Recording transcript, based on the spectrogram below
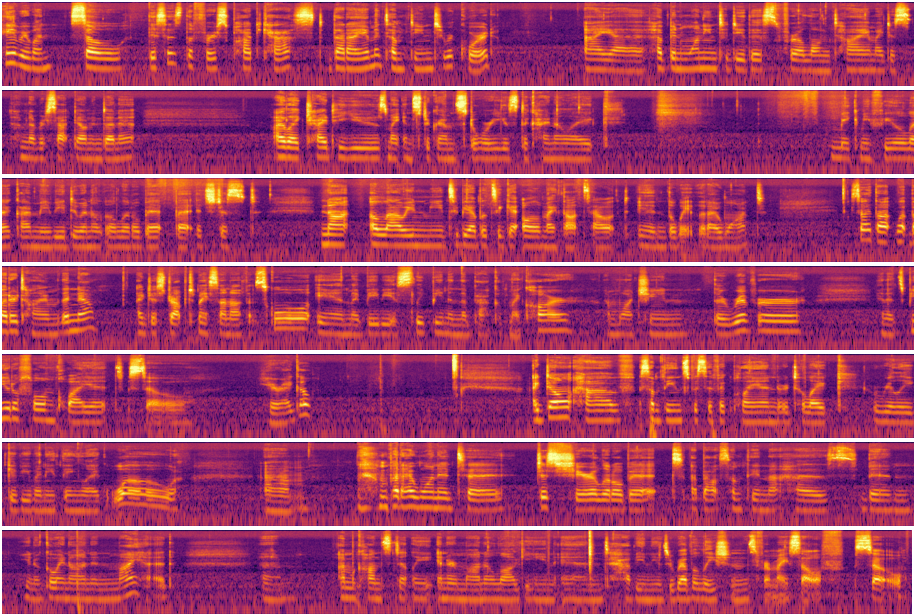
Hey everyone. So, this is the first podcast that I am attempting to record. I uh, have been wanting to do this for a long time. I just have never sat down and done it. I like tried to use my Instagram stories to kind of like make me feel like I'm maybe doing a, a little bit, but it's just not allowing me to be able to get all of my thoughts out in the way that I want. So I thought, what better time than now? I just dropped my son off at school, and my baby is sleeping in the back of my car. I'm watching the river, and it's beautiful and quiet. So here I go. I don't have something specific planned or to like really give you anything like, whoa. Um, but I wanted to just share a little bit about something that has been, you know, going on in my head. Um, I'm constantly inner monologuing and having these revelations for myself. So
